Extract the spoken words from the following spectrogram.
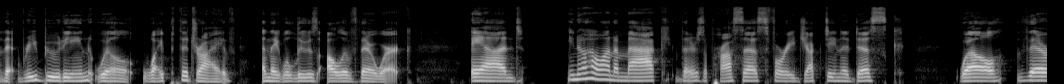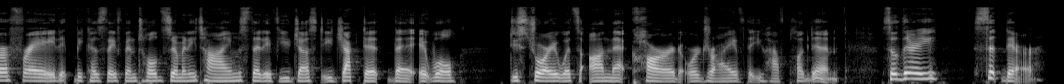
that rebooting will wipe the drive and they will lose all of their work. And you know how on a Mac there's a process for ejecting a disk? Well, they're afraid because they've been told so many times that if you just eject it, that it will destroy what's on that card or drive that you have plugged in. So they sit there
